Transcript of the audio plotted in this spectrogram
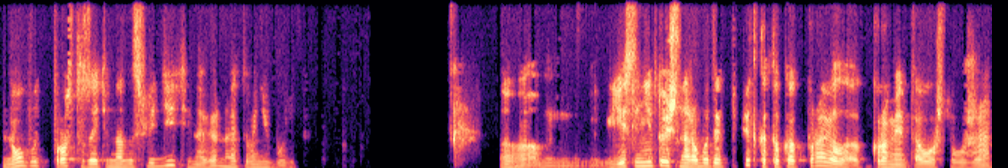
Но вот просто за этим надо следить, и, наверное, этого не будет. Если не точно работает пипетка, то, как правило, кроме того, что уже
